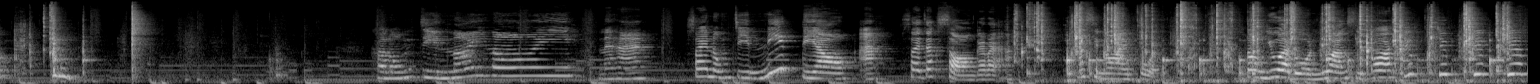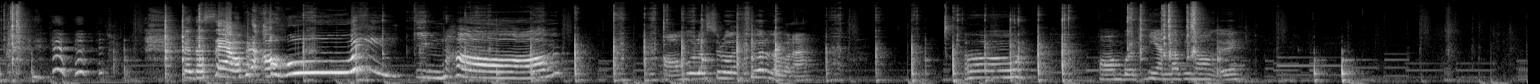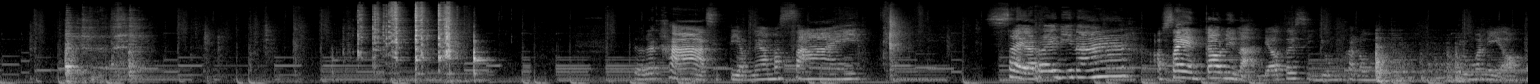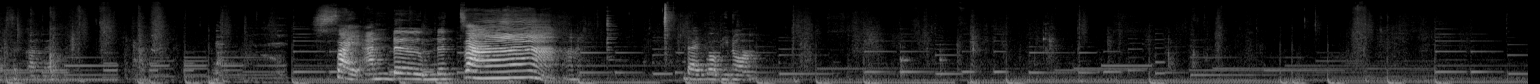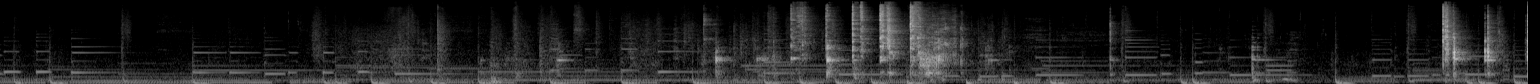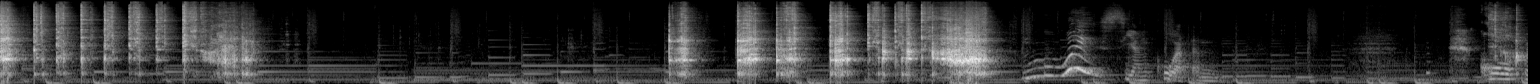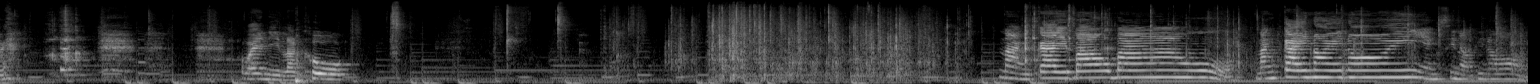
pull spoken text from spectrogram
ขนมจีนน้อยๆ นะคะใส่นมจีนนิดเดียว อะใส่จักสองก็ได้อะไม่สิน้อยปวดต้องยั่วโดนยั่วสิพ่อจึ๊บจึ๊บจึ๊บจึ๊บเป็นตาแซวพี่นะเอาหู หอมเบิร์ดเทียนแล้วพี่น้องเอ้ยเดี๋ยวนะค่ะสเตรียมแนวมาใส่ใส่อะไรดีนะ เอาใส่อันเก้านี่แหละเดี๋ยวเต้ยสียุงขนมยุงมันนี่ออกจากกันแล้วใส่อันเดิมเด้อจ้า ได้ป่ะพี่น้อง ละโคก หนังไก่เบาเบาหนังไก่น้อยน้อยอย่างสินะพี่น้อง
